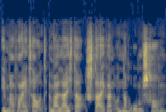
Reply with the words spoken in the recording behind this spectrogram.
immer weiter und immer leichter steigern und nach oben schrauben.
